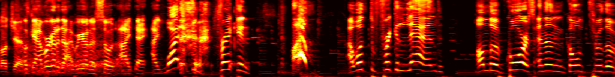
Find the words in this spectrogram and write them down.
Not yet. Okay, we're gonna die. We're gonna so I die. I what the freaking? Oh! I want to freaking land on the course and then go through the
